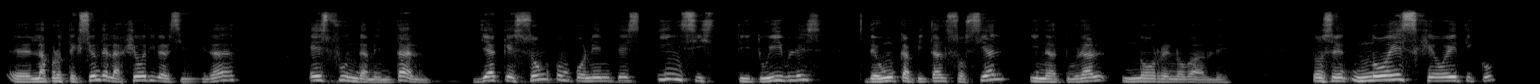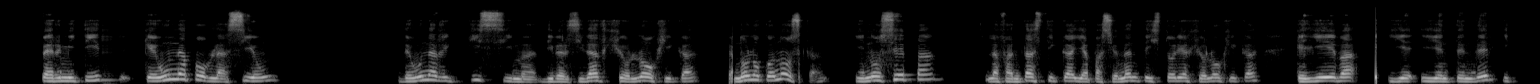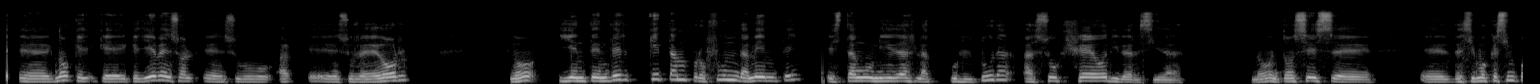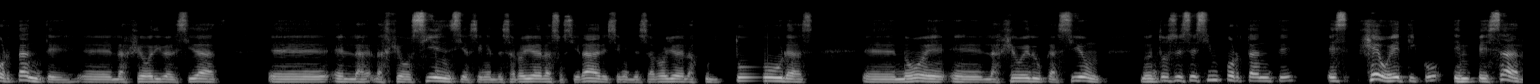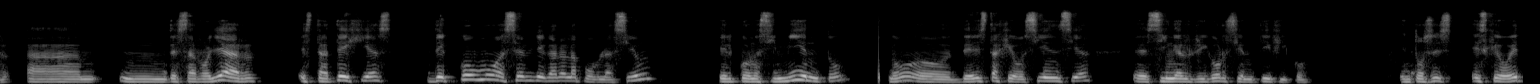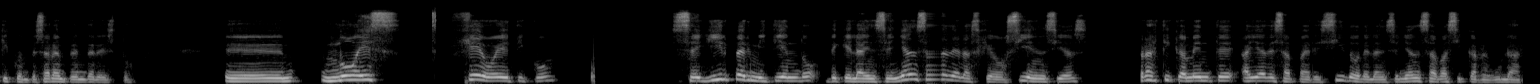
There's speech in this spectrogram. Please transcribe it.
eh, la protección de la geodiversidad es fundamental, ya que son componentes insustituibles de un capital social y natural no renovable. Entonces, no es geoético permitir que una población de una riquísima diversidad geológica no lo conozca y no sepa la fantástica y apasionante historia geológica que lleva y, entender eh, ¿no? que, que, lleva en su, en, su, en su alrededor ¿no? y entender qué tan profundamente están unidas la cultura a su geodiversidad. ¿no? Entonces, eh, eh, decimos que es importante la geodiversidad, en las geociencias, en el desarrollo de las sociedades, en el desarrollo de las culturas, ¿no? la geoeducación. ¿no? Entonces es importante es geoético empezar a mm, desarrollar estrategias de cómo hacer llegar a la población el conocimiento de esta geociencia eh, sin el rigor científico. Entonces, es geoético empezar a emprender esto. Eh, no es geoético seguir permitiendo de que la enseñanza de las geociencias prácticamente haya desaparecido de la enseñanza básica regular.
